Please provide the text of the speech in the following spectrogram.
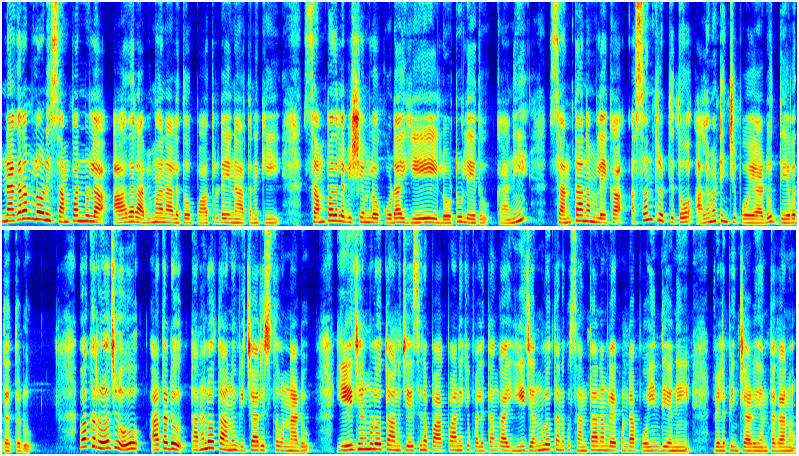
నగరంలోని సంపన్నుల ఆదర అభిమానాలతో పాత్రుడైన అతనికి సంపదల విషయంలో కూడా ఏ లోటు లేదు. కానీ సంతానం లేక అసంతృప్తితో అలమటించిపోయాడు దేవదత్తుడు. ఒకరోజు అతడు తనలో తాను విచారిస్తూ ఉన్నాడు. ఏ జన్మలో తాను చేసిన పాపానికి ఫలితంగా ఈ జన్మలో తనకు సంతానం లేకుండా పోయింది అని విలపించాడు ఎంతగానో.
